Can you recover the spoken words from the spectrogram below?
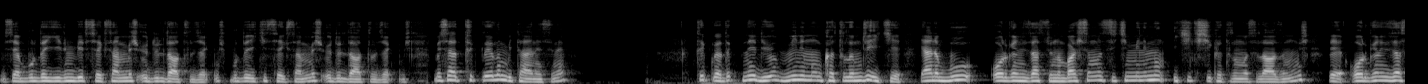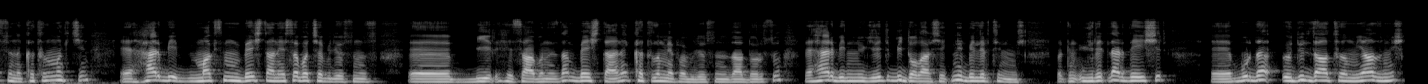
Mesela burada 21.85 ödül dağıtılacakmış. Burada 2.85 ödül dağıtılacakmış. Mesela tıklayalım bir tanesini. Tıkladık. Ne diyor? Minimum katılımcı 2. Yani bu organizasyonun başlaması için minimum 2 kişi katılması lazımmış. Ve organizasyona katılmak için e, her bir maksimum 5 tane hesap açabiliyorsunuz e, bir hesabınızdan. 5 tane katılım yapabiliyorsunuz daha doğrusu. Ve her birinin ücreti 1 dolar şeklinde belirtilmiş. Bakın ücretler değişir. E, burada ödül dağıtım yazmış.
